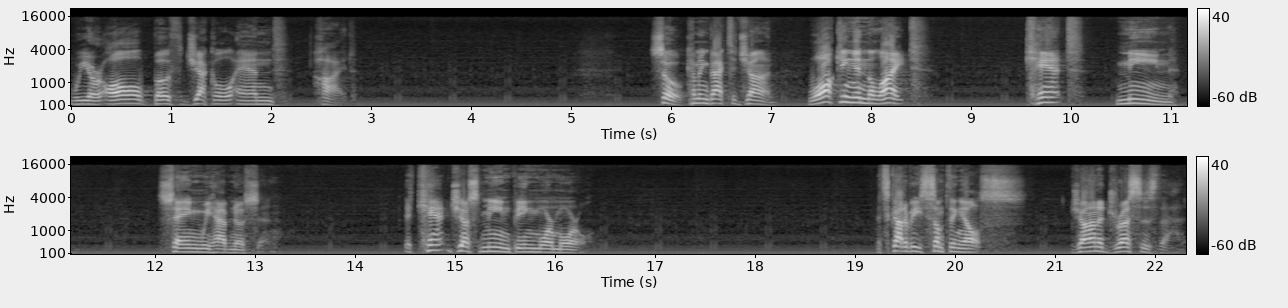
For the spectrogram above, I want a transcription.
We are all both Jekyll and Hyde. So, coming back to John, walking in the light can't mean saying we have no sin. It can't just mean being more moral. It's got to be something else. John addresses that.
